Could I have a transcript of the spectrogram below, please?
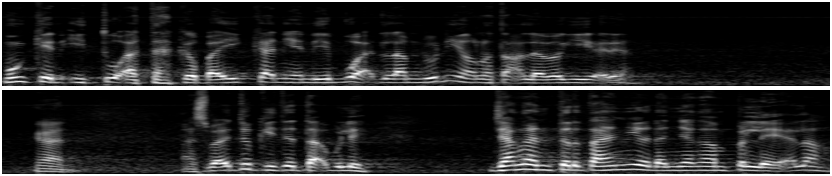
Mungkin itu atas kebaikan yang dia buat dalam dunia Allah Taala bagi kat dia. Kan? Ha, sebab itu kita tak boleh jangan tertanya dan jangan pelik lah.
